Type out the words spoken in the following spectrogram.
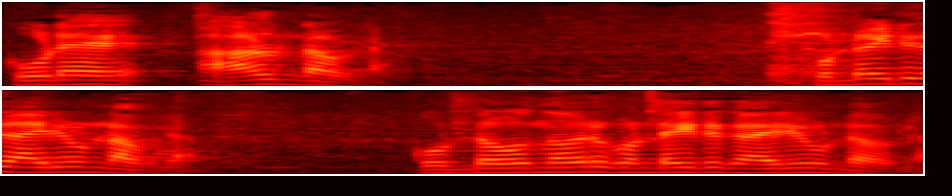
കൂടെ ആളുണ്ടാവില്ല. കൊണ്ടുപോയിട്ട് കാര്യം ഉണ്ടാവില്ല കൊണ്ടുപോകുന്നവർ കൊണ്ടുപോയിട്ട് കാര്യം ഉണ്ടാവില്ല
